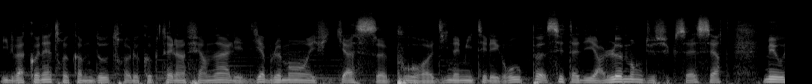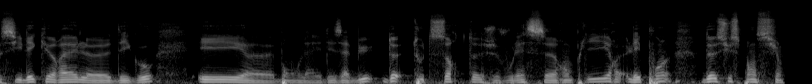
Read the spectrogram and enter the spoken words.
il va connaître comme d'autres le cocktail infernal et diablement efficace pour dynamiter les groupes, c'est-à-dire le manque du succès certes, mais aussi les querelles d'ego et euh, bon, des abus de toutes sortes. Je vous laisse remplir les points de suspension.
